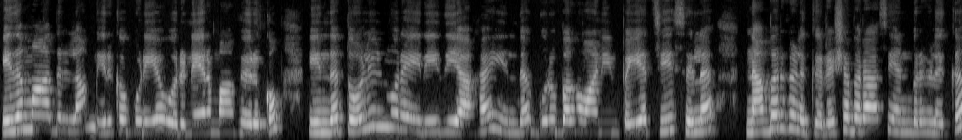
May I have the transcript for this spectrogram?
இத மாதிரிலாம் இருக்கக்கூடிய ஒரு நேரமாக இருக்கும். இந்த தொழில்முறை ரீதியாக இந்த குரு பகவானின் பெயர்ச்சி சில நபர்களுக்கு ரிஷபராசி அன்பர்களுக்கு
